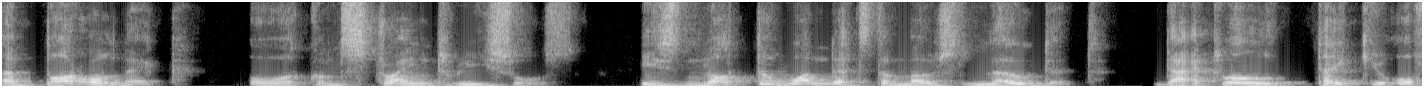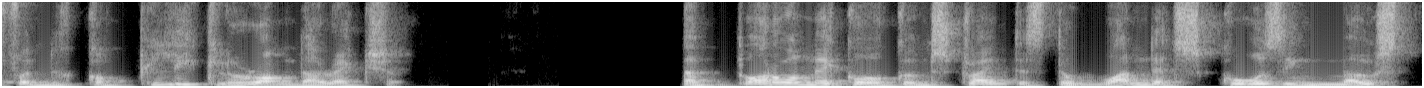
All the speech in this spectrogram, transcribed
a bottleneck or a constrained resource is not the one that's the most loaded. That will take you off in a completely wrong direction. A bottleneck or constraint is the one that's causing most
